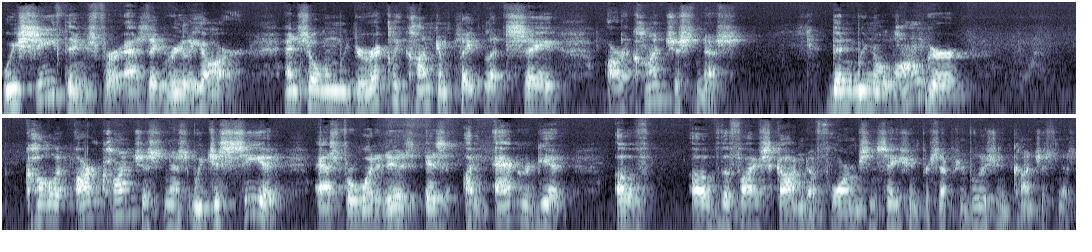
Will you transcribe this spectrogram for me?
we see things for as they really are. And so when we directly contemplate, let's say, our consciousness, then we no longer call it our consciousness. We just see it as for what it is, as an aggregate of of the five skandha form, sensation, perception, volition, consciousness.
